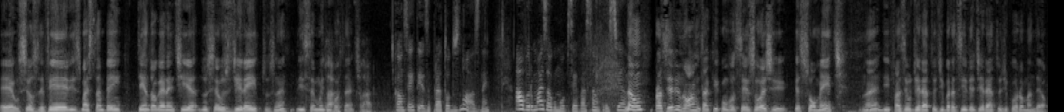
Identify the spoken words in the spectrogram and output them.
é, os seus deveres, mas também tendo a garantia dos seus direitos. Né? Isso é muito claro, importante. Claro. Com certeza, para todos nós, né? Álvaro, mais alguma observação para esse ano? Não, prazer enorme estar aqui com vocês hoje, pessoalmente, né? Uhum. E fazer o direto de Brasília, direto de Coromandel.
